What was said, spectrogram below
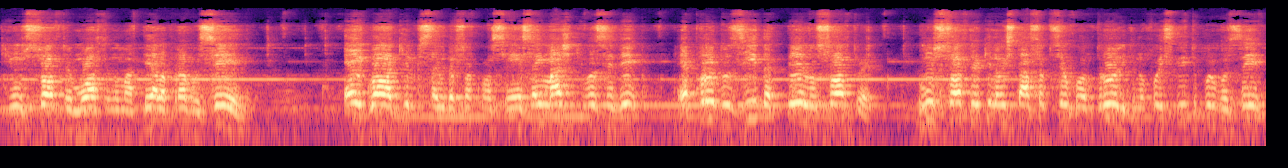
que um software mostra numa tela para você é igual àquilo que saiu da sua consciência? A imagem que você vê é produzida pelo software. Um software que não está sob seu controle, que não foi escrito por você,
